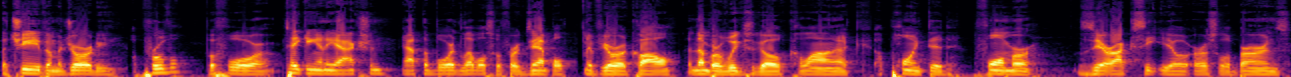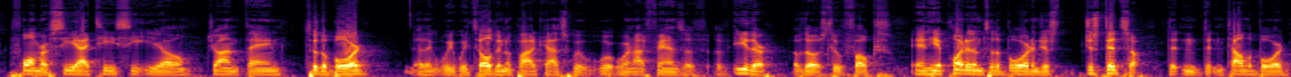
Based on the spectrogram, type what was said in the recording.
achieve a majority approval before taking any action at the board level. So, for example, if you recall, a number of weeks ago, Kalanick appointed former Xerox CEO Ursula Burns, former CIT CEO John Thain to the board. I think we, we told you in the podcast we, we're not fans of, of either of those two folks. And he appointed them to the board and just, just did so. Didn't, didn't tell the board.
